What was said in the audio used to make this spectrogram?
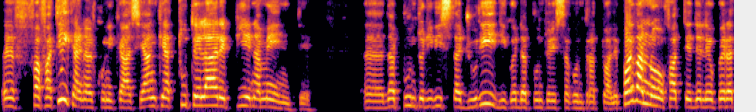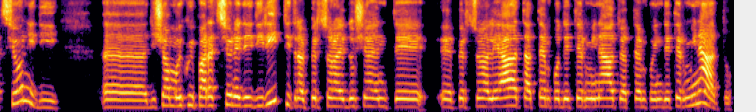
eh, fa fatica in alcuni casi anche a tutelare pienamente eh, dal punto di vista giuridico e dal punto di vista contrattuale. Poi vanno fatte delle operazioni di eh, diciamo equiparazione dei diritti tra il personale docente, eh, personale ATA a tempo determinato e a tempo indeterminato.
